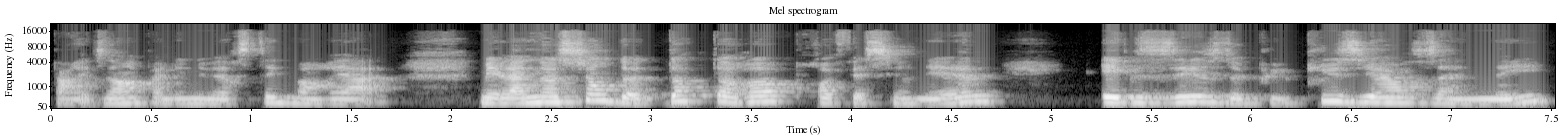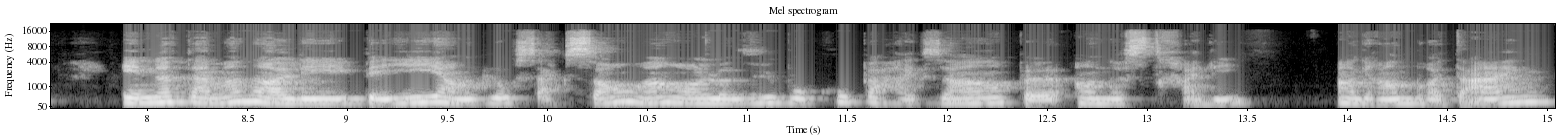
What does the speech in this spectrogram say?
par exemple, à l'Université de Montréal. Mais la notion de doctorat professionnel existe depuis plusieurs années et notamment dans les pays anglo-saxons. Hein, on l'a vu beaucoup, par exemple, en Australie, en Grande-Bretagne,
